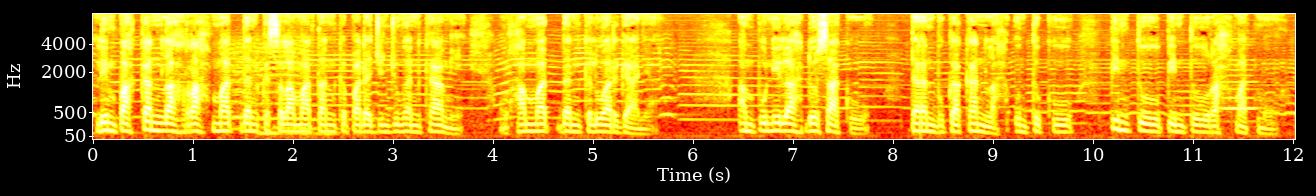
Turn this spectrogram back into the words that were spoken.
limpahkanlah rahmat dan keselamatan kepada junjungan kami, Muhammad dan keluarganya. Ampunilah dosaku dan bukakanlah untukku pintu-pintu rahmatmu.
